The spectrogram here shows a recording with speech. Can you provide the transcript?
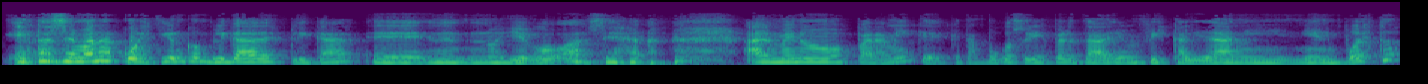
esta semana cuestión complicada de explicar eh, nos llegó, sea, al menos para mí, que, tampoco soy experta en fiscalidad ni, en impuestos,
